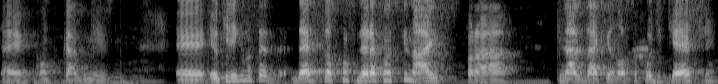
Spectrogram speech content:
É complicado mesmo. É, eu queria que você desse suas considerações finais para finalizar aqui o nosso podcast.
